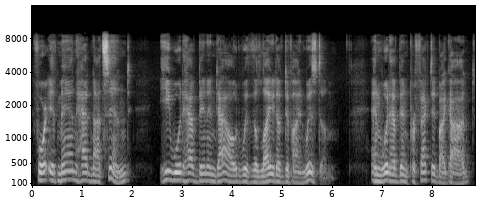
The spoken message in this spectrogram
For if man had not sinned, he would have been endowed with the light of divine wisdom, and would have been perfected by God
